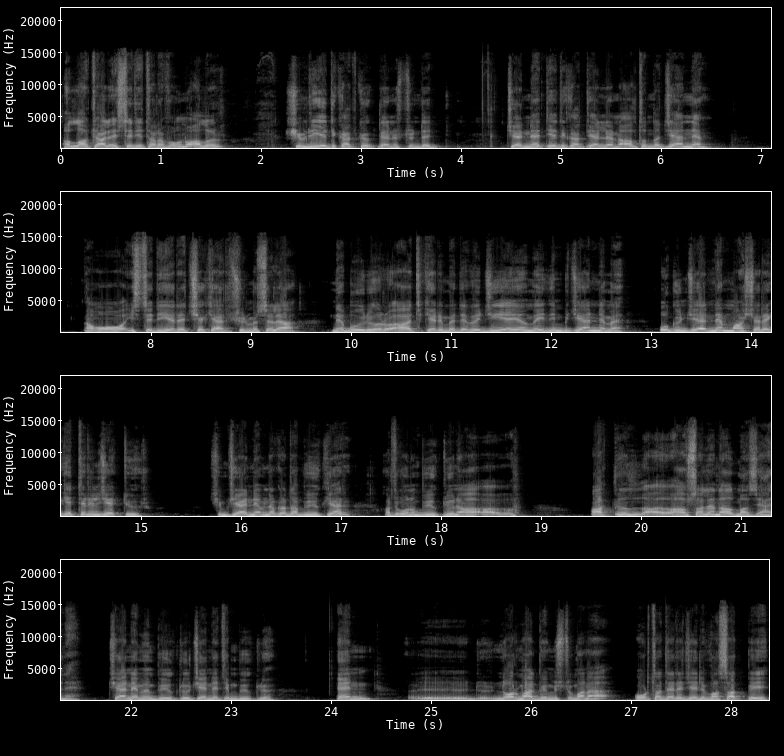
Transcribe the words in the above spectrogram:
allah Teala istediği tarafa onu alır. Şimdi yedi kat göklerin üstünde cennet, yedi kat yerlerin altında cehennem. Ama o istediği yere çeker. Şimdi mesela ne buyuruyor ayet-i kerimede ve ciye meydin bir cehenneme. O gün cehennem mahşere getirilecek diyor. Şimdi cehennem ne kadar büyük yer artık onun büyüklüğünü aklın hafsalen almaz yani. Cehennemin büyüklüğü, cennetin büyüklüğü. En e, normal bir Müslümana orta dereceli, vasat bir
